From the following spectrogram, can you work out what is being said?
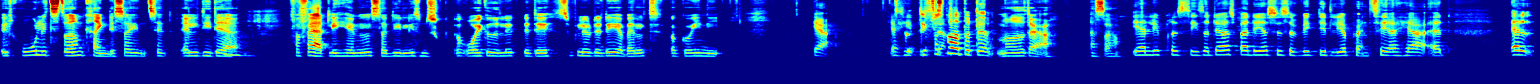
et roligt sted omkring det, så indtil alle de der mm. forfærdelige hændelser, de ligesom rykkede lidt ved det, så blev det det, jeg valgte at gå ind i. Ja, jeg helt det er forstået på den måde der. Altså. Ja, lige præcis, og det er også bare det, jeg synes er vigtigt lige at pointere her, at alt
